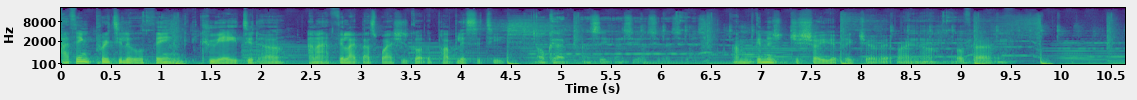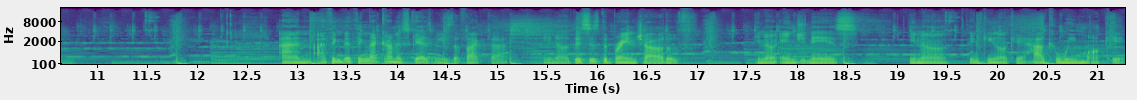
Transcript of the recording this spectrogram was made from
I think Pretty Little Thing created her, and I feel like that's why she's got the publicity. okay, I see, I see, I see, I see, I see. I'm gonna just show you a picture of it right now of her. And I think the thing that kind of scares me is the fact that, you know, this is the brainchild of, you know, engineers you know, thinking, okay, how can we market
